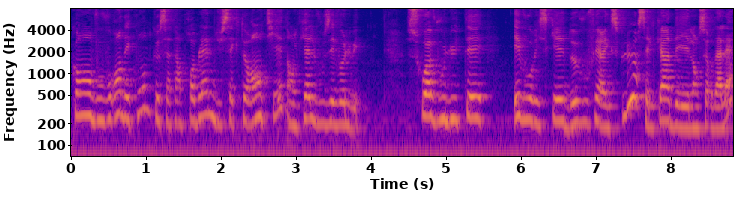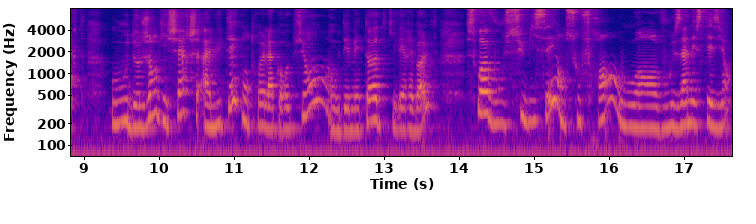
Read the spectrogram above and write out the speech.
quand vous vous rendez compte que c'est un problème du secteur entier dans lequel vous évoluez. Soit vous luttez et vous risquez de vous faire exclure, c'est le cas des lanceurs d'alerte ou de gens qui cherchent à lutter contre la corruption ou des méthodes qui les révoltent, soit vous subissez en souffrant ou en vous anesthésiant,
